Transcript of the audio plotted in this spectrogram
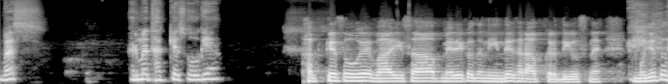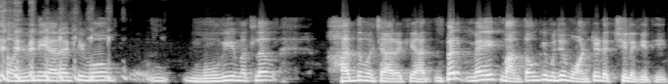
बस फिर मैं थक के सो गया। थक के सो गए, भाई साहब, मेरे को तो नींदे खराब कर दी उसने। मुझे तो समझ में नहीं आ रहा कि वो मूवी मतलब हद मचा रखी हद पर मैं एक मानता हूँ कि मुझे वांटेड अच्छी लगी थी।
